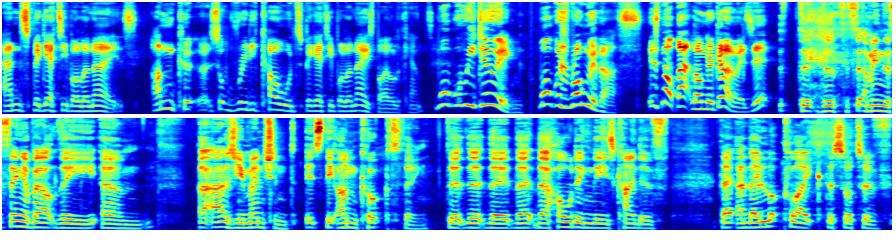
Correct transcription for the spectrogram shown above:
and spaghetti bolognese. Unco- uh, sort of really cold spaghetti bolognese, by all accounts. What were we doing? What was wrong with us? It's not that long ago, is it? The, the, the I mean, the thing about the. Um, as you mentioned, it's the uncooked thing. The, the, the, the, they're holding these kind of. And they look like the sort of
